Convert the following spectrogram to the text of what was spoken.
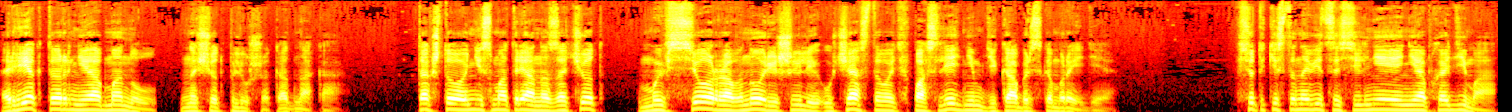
Ректор не обманул насчет плюшек, однако. Так что, несмотря на зачет, мы все равно решили участвовать в последнем декабрьском рейде. Все-таки становиться сильнее необходимо,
